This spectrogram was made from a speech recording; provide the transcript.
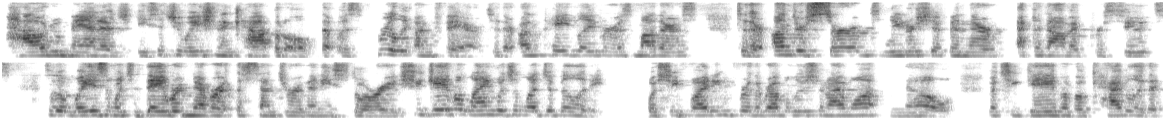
how to manage a situation in capital that was really unfair to their unpaid labor as mothers, to their underserved leadership in their economic pursuits, to the ways in which they were never at the center of any story. She gave a language and legibility. Was she fighting for the revolution I want? No. But she gave a vocabulary that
